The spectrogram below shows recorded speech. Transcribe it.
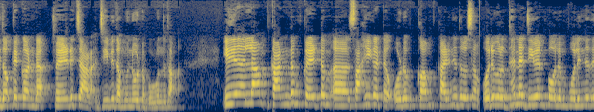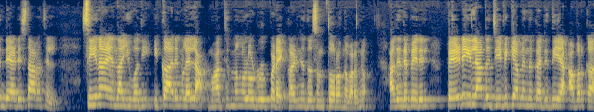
ഇതൊക്കെ കണ്ട് പേടിച്ചാണ് ജീവിതം മുന്നോട്ട് പോകുന്നത്. ഇതെല്ലാം കണ്ടും കേട്ടും സഹികെട്ട് ഒടുക്കം കഴിഞ്ഞ ദിവസം ഒരു വൃദ്ധന്റെ ജീവൻ പോലും പൊലിഞ്ഞതിന്റെ അടിസ്ഥാനത്തിൽ സീന എന്ന യുവതി ഇക്കാര്യങ്ങളെല്ലാം മാധ്യമങ്ങളോടുൾപ്പെടെ കഴിഞ്ഞ ദിവസം തുറന്നു പറഞ്ഞു. അതിന്റെ പേരിൽ പേടിയില്ലാതെ ജീവിക്കാമെന്ന് കരുതിയ അവർക്ക്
